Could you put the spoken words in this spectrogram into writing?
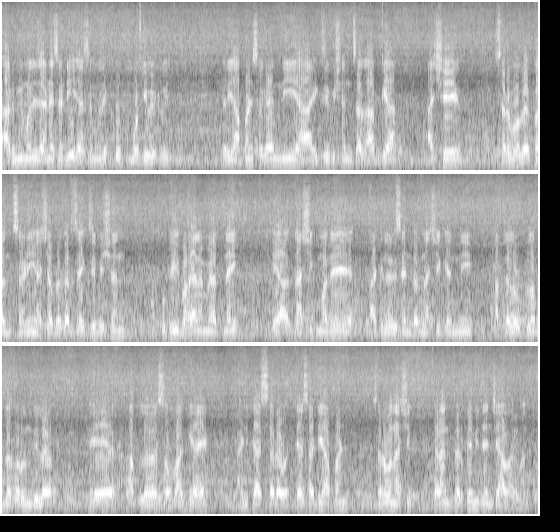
आर्मीमध्ये जाण्यासाठी याच्यामध्ये खूप मोटिवेट होईल. तरी आपण सगळ्यांनी ह्या एक्झिबिशनचा लाभ घ्या. असे सर्व वेपन्स आणि अशा प्रकारचं एक्झिबिशन कुठेही बघायला मिळत नाही. हे नाशिकमध्ये आर्टिलरी सेंटर नाशिक यांनी आपल्याला उपलब्ध करून दिलं. हे आपलं सौभाग्य आहे. आणि त्या सर्व त्यासाठी आपण सर्व नाशिककरांतर्फे मी त्यांचे आभार मानतो.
